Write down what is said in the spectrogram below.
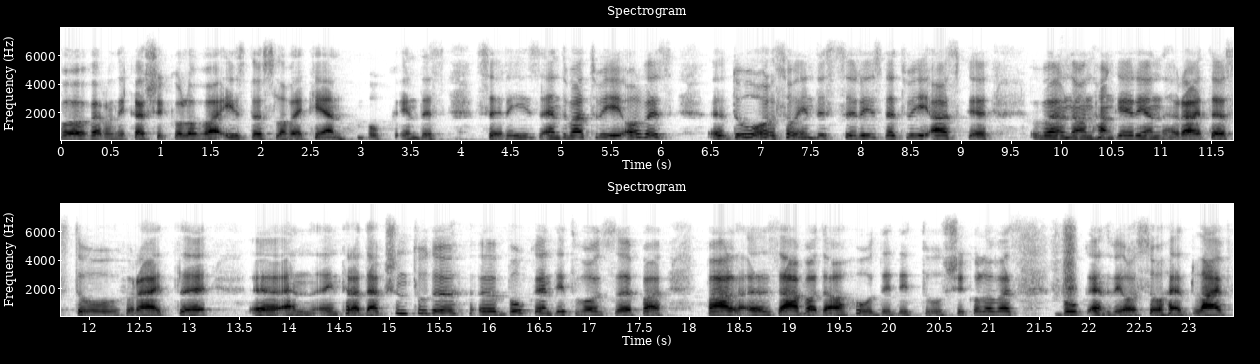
uh, Veronika Shikulova is the Slovakian book in this series. And what we always uh, do also in this series that we ask uh, well-known Hungarian writers to write uh, uh, an introduction to the book, and it was Pal Zavada who did it to Shikulova's book, and we also had live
